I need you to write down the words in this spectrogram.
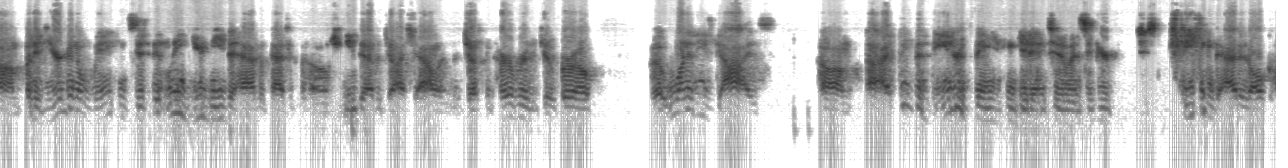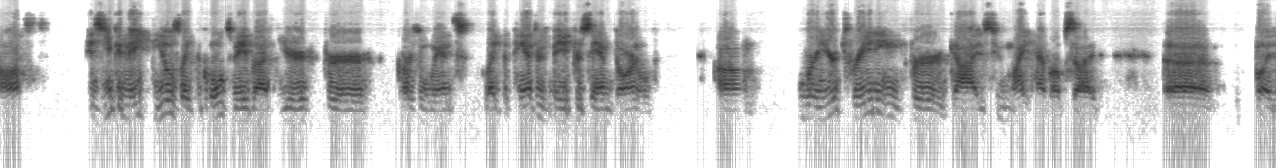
Um, but if you're going to win consistently, you need to have a Patrick Mahomes. You need to have a Josh Allen, a Justin Herbert, a Joe Burrow. But one of these guys. Um, I think the dangerous thing you can get into is if you're just chasing that at all costs is you can make deals like the Colts made last year for Carson Wentz, like the Panthers made for Sam Darnold, um, where you're trading for guys who might have upside, uh, but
